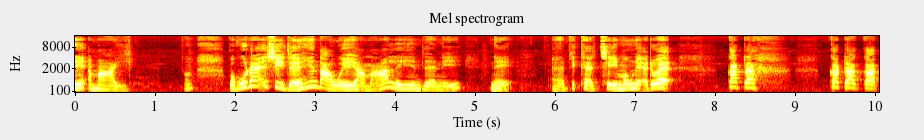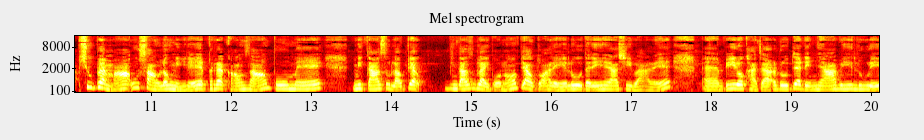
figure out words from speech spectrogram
ရင်အမားကြီးနော်ပကိုးတိုင်းအရှိကျဲဟင်းတာဝဲရမှာလေရင်ပြန်နေနဲ့အဲပြစ်ခတ်ချေမုံတဲ့အတွက်ကတကတကဖြူဘက်မှာဥဆောင်လုပ်နေတဲ့ဗရက်ကောင်းဆောင်ဘိုးမဲမိသားစုလောက်ပြောက် မိသားစုလိုက်ပေါ့နော်ပျောက်သွားတယ်လို့သတင်းရရှိပါတယ်အဲပြီးတော့ခါကျအတူပြက်တွေများပြီးလူတွေ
